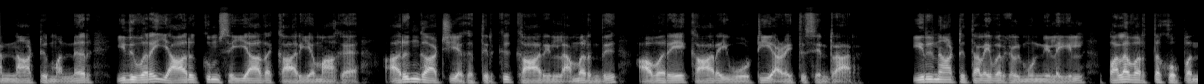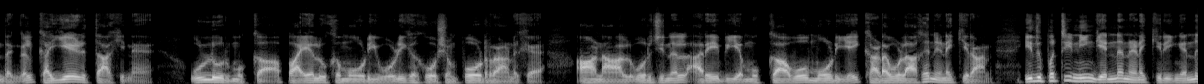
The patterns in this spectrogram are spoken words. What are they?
அந்நாட்டு மன்னர் இதுவரை யாருக்கும் செய்யாத காரியமாக அருங்காட்சியகத்திற்கு காரில் அமர்ந்து அவரே காரை ஓட்டி அழைத்து சென்றார். இரு நாட்டு தலைவர்கள் முன்னிலையில் பல வர்த்தக ஒப்பந்தங்கள் கையெழுத்தாகின. உள்ளூர் முக்கா பயலுக மோடி ஒழிக கோஷம் போடுறானுக. ஆனால் ஒரிஜினல் அரேபிய முக்காவோ மோடியை கடவுளாக நினைக்கிறான். இது பற்றி நீங்க என்ன நினைக்கிறீங்கன்னு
